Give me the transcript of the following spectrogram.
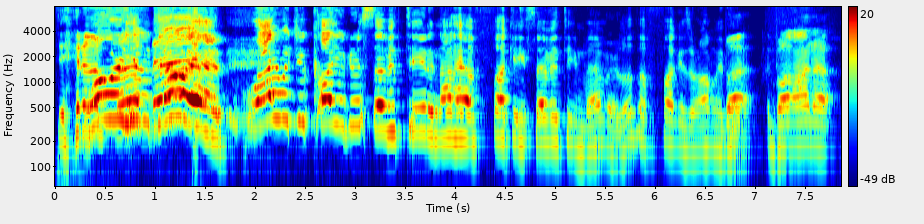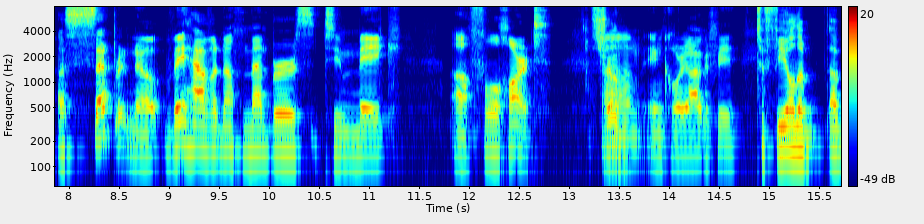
They What don't were you up. doing? Why would you call your group 17 and not have fucking 17 members? What the fuck is wrong with But but on a, a separate note, they have enough members to make a full heart true. um, in choreography. To field a, a,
